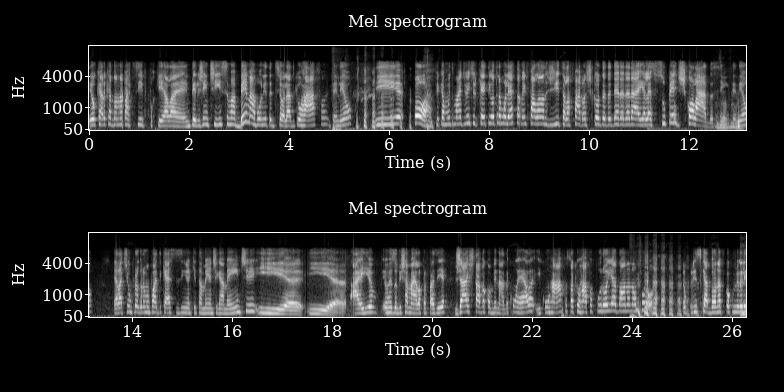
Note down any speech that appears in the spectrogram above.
eu quero que a dona participe, porque ela é inteligentíssima, bem mais bonita de ser olhada que o Rafa, entendeu? E, porra, fica muito mais divertido, porque aí tem outra mulher também falando de jiu-jitsu, ela fala, acho que eu, e ela é super descolada, assim, Exatamente. entendeu? Ela tinha um programa, um podcastzinho aqui também antigamente, e, e aí eu, resolvi chamar ela pra fazer. Já estava combinada com ela e com o Rafa, só que o Rafa furou e a dona não furou. então por isso que a dona ficou comigo ali.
